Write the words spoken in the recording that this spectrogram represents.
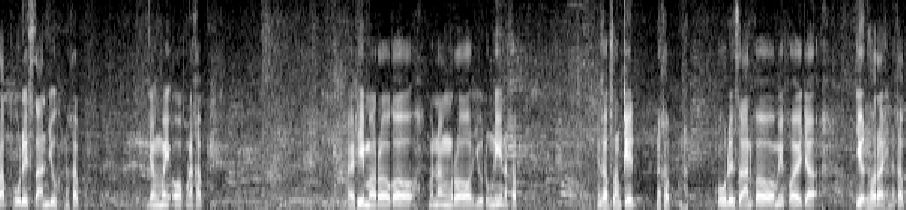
รับผู้โดยสารอยู่นะครับ ยังไม่ออกนะครับใครที่มารอก็มานั่งรออยู่ตรงนี้นะครับ นะครับสังเกตนะครับผู้โดยสารก็ไม่ค่อยจะเยอะเท่าไหร่นะครับ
